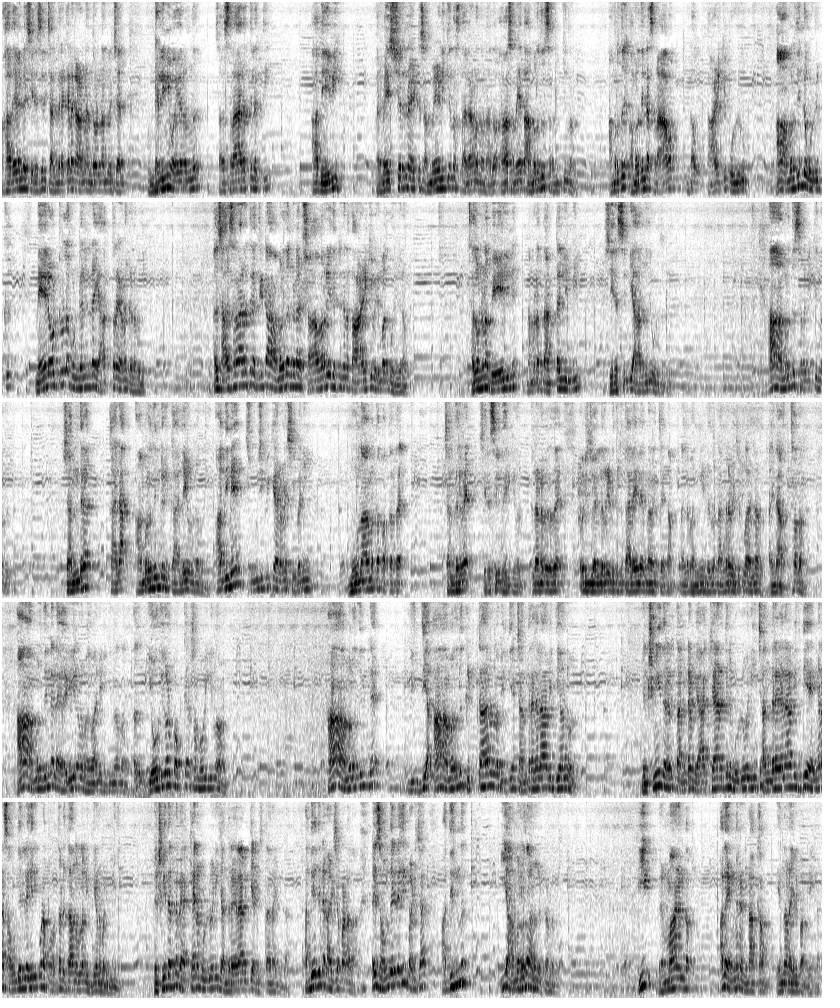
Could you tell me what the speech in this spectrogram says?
മഹാദേവന്റെ ശിരസിൽ ചന്ദ്രക്കല കാണണം എന്തുകൊണ്ടാന്ന് വെച്ചാൽ കുണ്ഡലിനി ഉയർന്ന് സഹസ്രാരത്തിലെത്തി ആ ദേവി പരമേശ്വരനായിട്ട് സമ്മേളിക്കുന്ന സ്ഥലമാണെന്നാണ്. അതോ ആ സമയത്ത് അമൃത് സ്രവിക്കുന്നതാണ് അമൃത് അമൃതിന്റെ സ്രാവം ഉണ്ടാവും താഴേക്ക് ഒഴുകും. ആ അമൃതിന്റെ ഒഴുക്ക് മേലോട്ടുള്ള കുണ്ടലിന്റെ യാത്രയാണ് ഗണപതി. അത് സഹസ്രാരത്തിൽ എത്തിയിട്ട് ആ അമൃതം ഇങ്ങനെ ഷവർ ചെയ്തിട്ട് ഇങ്ങനെ താഴേക്ക് വരുമ്പോൾ അത് മുരുകനാവും അതുകൊണ്ടാണ് വേലിന് നമ്മുടെ നട്ടലിന്റെയും ശിരസിന്റെയും ആകൃതി കൊടുത്തിട്ടുണ്ട്. ആ അമൃത് ശ്രവിക്കുന്നത് ചന്ദ്ര കല അമൃതിന്റെ ഒരു കലയുണ്ടെന്ന് അതിനെ സൂചിപ്പിക്കാനാണ് ശിവനി മൂന്നാമത്തെ പക്കത്തെ ചന്ദ്രനെ ശിരസിൽ ധരിക്കുന്നത്. അല്ലാണ്ട് വെറുതെ ഒരു ജ്വല്ലറി എടുത്തിട്ട് തലയിൽ എന്നാ വെച്ചേക്കാം. നല്ല ഭംഗിയുണ്ട്. എന്നിട്ട് അങ്ങനെ വെച്ചിട്ടുള്ളതല്ല അതിന്റെ അർത്ഥമാണ് ആ അമൃതിന്റെ ലഹരിയിലാണ് ഭഗവാൻ ഇരിക്കുന്നതെന്നാണ് അത് യോഗികൾക്കൊക്കെ സംഭവിക്കുന്നതാണ്. ആ അമൃതിന്റെ വിദ്യ ആ അമൃത് കിട്ടാനുള്ള വിദ്യ ചന്ദ്രകലാ വിദ്യ എന്ന് പറയും. ലക്ഷ്മീധരൻ തന്റെ വ്യാഖ്യാനത്തിൽ മുഴുവൻ ഈ ചന്ദ്രകലാ വിദ്യ എങ്ങനെ സൗന്ദര്യലഹരി കൂടെ പുറത്തെടുക്കാന്നുള്ള വിദ്യയാണ് പഠിപ്പിക്കുന്നത്. ലക്ഷ്മീധരന്റെ വ്യാഖ്യാനം മുഴുവൻ ഈ ചന്ദ്രകലാ വിദ്യ അടിസ്ഥാനമാക്കിയിട്ടാണ് അദ്ദേഹത്തിന്റെ കാഴ്ചപ്പാടാണ് അതായത് സൗന്ദര്യലഹരി പഠിച്ചാൽ അതിൽ നിന്ന് ഈ അമൃതാണ് കിട്ടേണ്ടത്. ഈ ബ്രഹ്മാനന്ദം അതെങ്ങനെ ഉണ്ടാക്കാം എന്നാണ് അതിൽ പറഞ്ഞിരിക്കുന്നത്.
